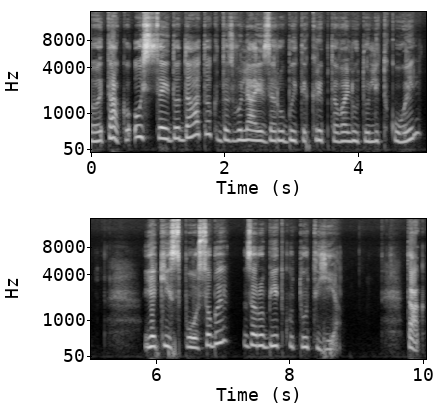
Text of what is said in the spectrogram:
Е, так, ось цей додаток дозволяє заробити криптовалюту літкоін. Які способи заробітку тут є? Так,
